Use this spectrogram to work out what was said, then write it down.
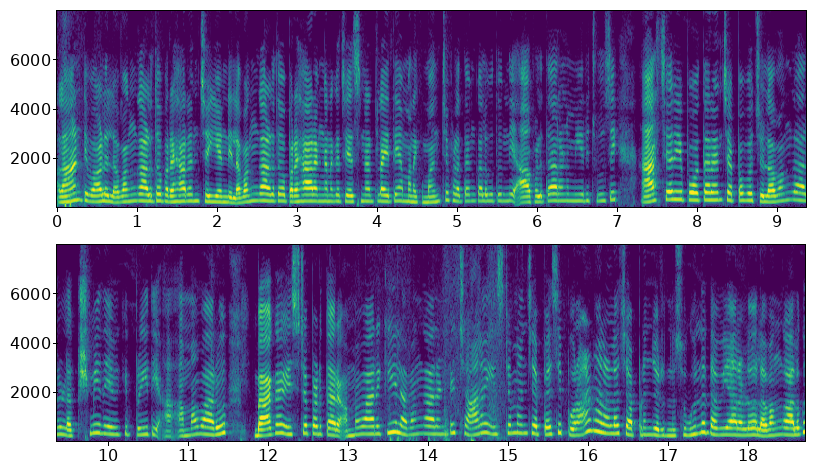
అలాంటి వాళ్ళు లవంగాలతో పరిహారం చేయండి. లవంగాలతో పరిహారం కనుక చేసినట్లయితే మనకి మంచి ఫలితం కలుగుతుంది. ఆ ఫలితాలను మీరు చూసి ఆశ్చర్యపోతారని చెప్పవచ్చు. లవంగాలు లక్ష్మీదేవికి ప్రీతి. ఆ అమ్మవారు బాగా ఇష్టపడతారు. అమ్మవారికి లవంగాలంటే చాలా ఇష్టం అని చెప్పేసి పురాణాలలో చెప్పడం జరుగుతుంది. సుగంధ ద్రవ్యాలలో లవంగాలకు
